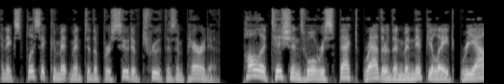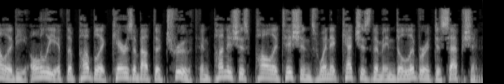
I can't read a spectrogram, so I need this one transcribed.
an explicit commitment to the pursuit of truth is imperative. Politicians will respect, rather than manipulate, reality only if the public cares about the truth and punishes politicians when it catches them in deliberate deception.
